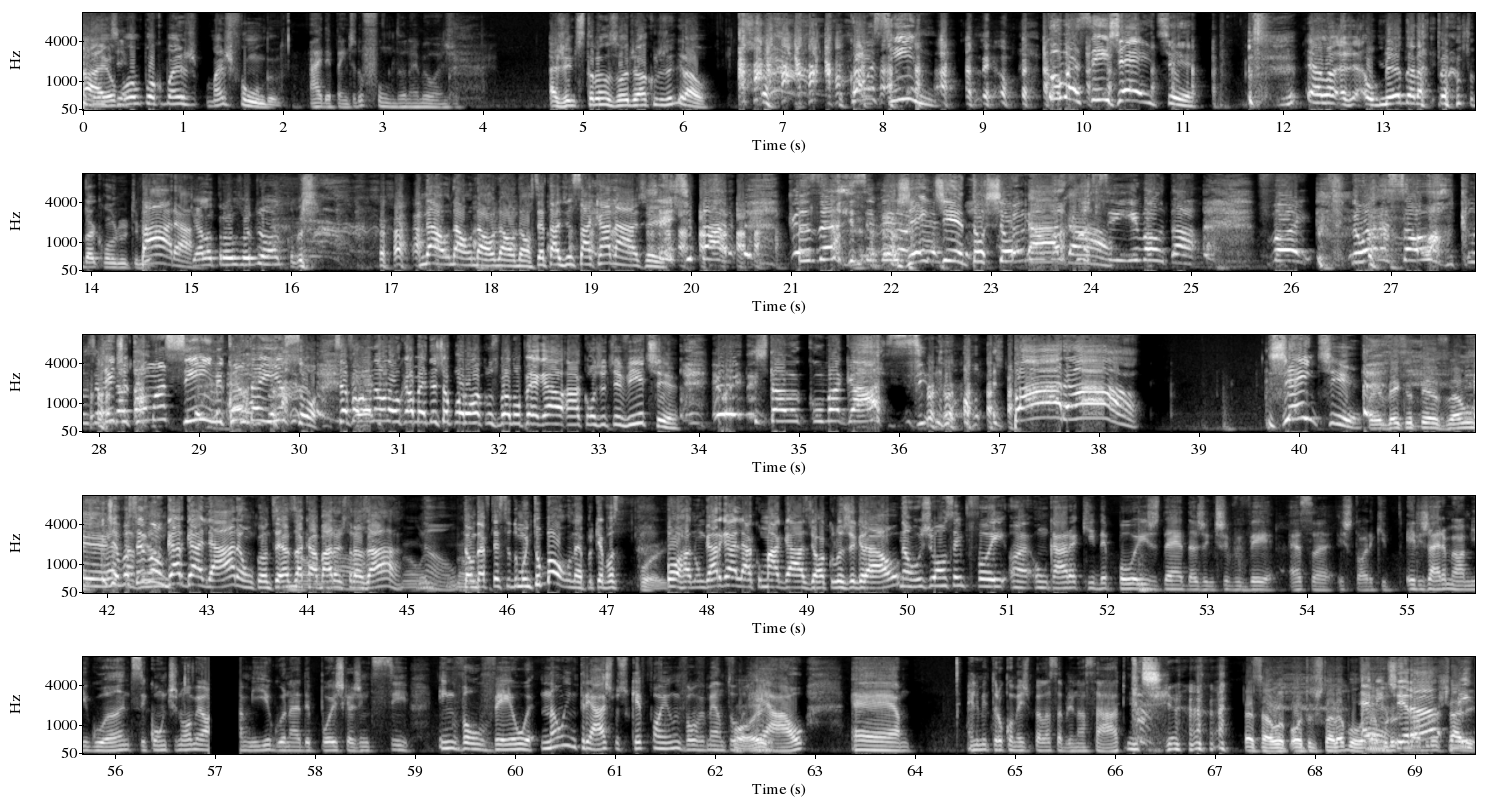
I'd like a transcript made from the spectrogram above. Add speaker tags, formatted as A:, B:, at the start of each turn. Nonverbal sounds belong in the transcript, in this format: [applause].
A: Ah, eu vou um pouco mais, mais fundo.
B: Ai, depende do fundo, né, meu anjo?
A: A gente transou de óculos de grau. [laughs]
B: Como assim? Como assim, gente?
A: Ela, o medo era tanto da conjuntivite
B: Para!
A: que ela transou de óculos.
B: Não, não, não, não, não. Você tá de sacanagem.
C: Gente, para! [laughs] Cancela esse vídeo.
B: Gente, tô
C: Eu não
B: chocada.
C: vou conseguir voltar. Foi. Não era só o óculos. eu
B: Gente,
C: tava-
B: como assim? Me conta [laughs] isso. Você falou, não, não, calma aí, deixa eu pôr óculos pra não pegar a conjuntivite.
C: Eu ainda estava com uma gaze. [laughs]
B: Para! Gente!
A: Você vê que o tesão.
B: Gente,
C: tá
B: vocês
C: vendo?
B: não gargalharam quando vocês
A: Não,
B: acabaram de transar?
A: Não,
C: Não.
B: Então deve ter sido muito bom, né? Porque você.
A: Foi.
B: Porra, não gargalhar com uma gás de óculos de grau.
C: Não, o João sempre foi ah, um cara que depois né, da gente viver essa história que ele já era meu amigo antes e continuou meu amigo, né? Depois que a gente se envolveu, não entre aspas, porque foi um envolvimento
A: Foi.
C: real. É, ele me trocou mesmo pela Sabrina Sato. [laughs] Mentira.
A: Essa outra história boa.
B: É mentira,
A: da bruxaria.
